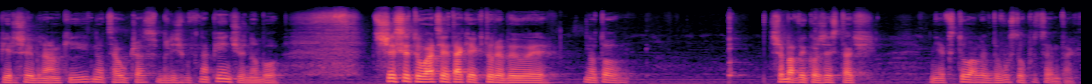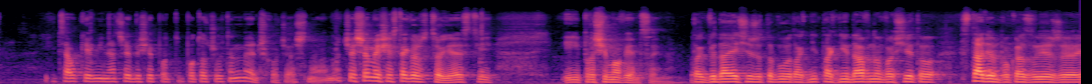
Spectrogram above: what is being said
pierwszej bramki, no cały czas byliśmy w napięciu, no bo trzy sytuacje takie, które były, no to trzeba wykorzystać nie w 100, ale w 200%. I całkiem inaczej by się pot- potoczył ten mecz, chociaż no, no cieszymy się z tego, co jest i, i prosimy o więcej. No. Tak wydaje się, że to było tak, tak niedawno, właściwie to stadion pokazuje, że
